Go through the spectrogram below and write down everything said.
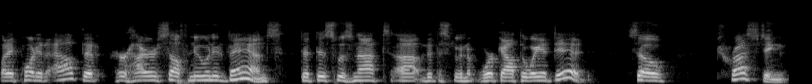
but I pointed out that her higher self knew in advance that this was not uh, that this was going to work out the way it did. So trusting,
